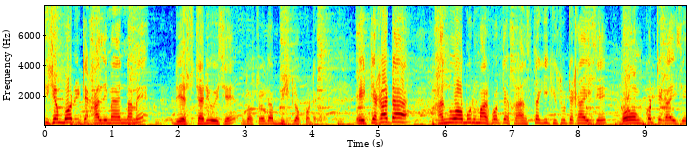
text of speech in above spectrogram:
ডিসেম্বর, এটা কালিমায়ের নামে রেজিস্টারি হয়েছে দশ হাজার বিশ লক্ষ টাকা। এই টাকাটা হানুবাবুর মারফতে ফ্রান্স থেকে কিছু টাকা আইছে বড় অঙ্কর টাকা আইছে,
